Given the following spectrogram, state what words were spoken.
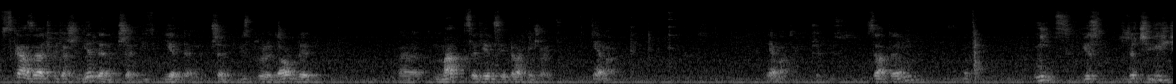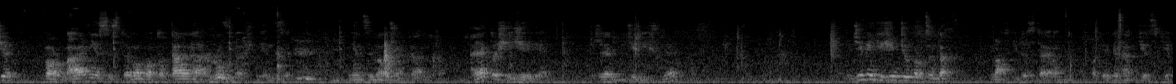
wskazać chociaż jeden przepis, jeden przepis, który dałby e, matce więcej praw niż ojcu. Nie ma. Nie ma takich przepisów. Zatem nic. Jest rzeczywiście formalnie, systemowo totalna równość między, między małżonkami. A jak to się dzieje, że jak widzieliśmy, w 90% matki dostają opiekę nad dzieckiem.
